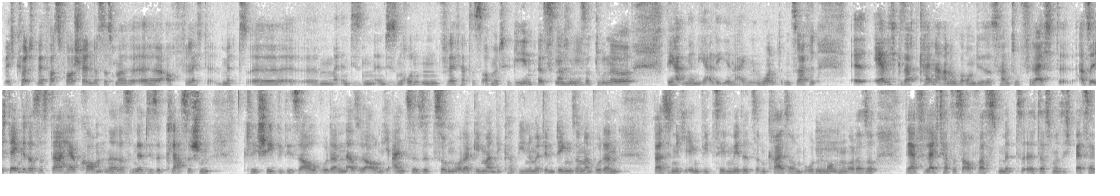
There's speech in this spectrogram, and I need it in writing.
ich könnte mir fast vorstellen, dass das mal äh, auch vielleicht mit äh, ähm, in, diesen, in diesen Runden, vielleicht hat das auch mit Hygienesachen Mhm. zu tun. Also, die hatten ja nicht alle ihren eigenen Wand im Zweifel. Äh, ehrlich gesagt, keine Ahnung, warum dieses Handtuch vielleicht, äh, also ich denke, dass es daher kommt. Ne? Das sind ja diese klassischen Klischee wie die Sau, wo dann also auch nicht Einzelsitzungen oder geh mal in die Kabine mit dem Ding, sondern wo dann, weiß ich nicht, irgendwie zehn Mädels im Kreis auf dem Mhm. Boden hocken oder so. Ja, vielleicht hat es auch was mit, äh, dass man sich besser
